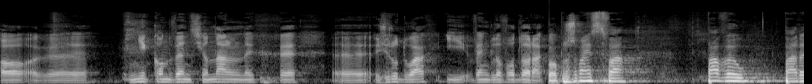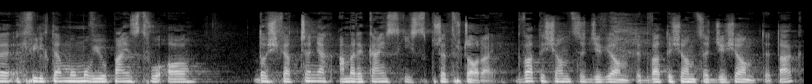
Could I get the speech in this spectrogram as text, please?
o niekonwencjonalnych źródłach i węglowodorach. Proszę Państwa, Paweł parę chwil temu mówił Państwu o doświadczeniach amerykańskich sprzed wczoraj. 2009, 2010, tak?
